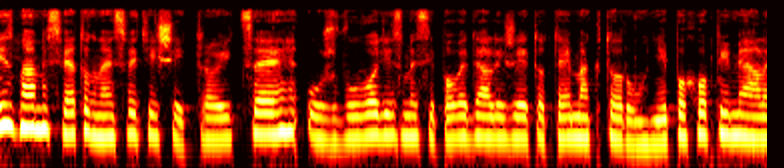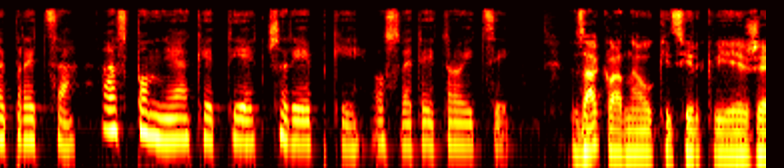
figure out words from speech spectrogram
Dnes máme Sviatok Najsvetejšej Trojice. Už v úvode sme si povedali, že je to téma, ktorú nepochopíme, ale predsa aspoň nejaké tie čriepky o Svetej Trojici. Základ nauky cirkvi je, že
